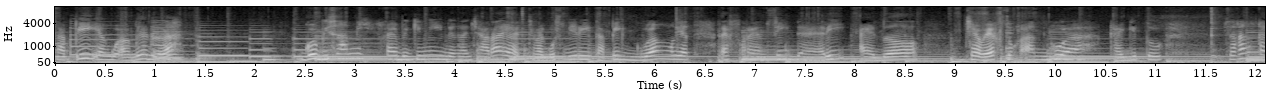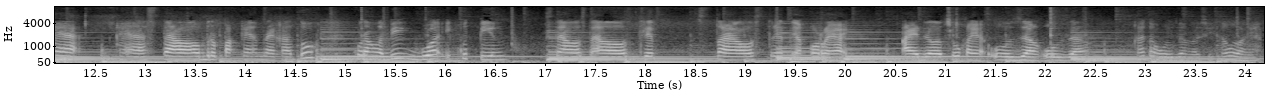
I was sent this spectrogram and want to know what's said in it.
Tapi yang gue ambil adalah gue bisa nih kayak begini dengan cara ya cara gue sendiri. Tapi gue ngeliat referensi dari idol cewek kesukaan gue kayak gitu. Misalkan kayak kayak style berpakaian mereka tuh kurang lebih gue ikutin style style street style street yang Korea idol tuh kayak Ulzang Ulzang kata tau Ulzang gak sih? Tau lah ya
